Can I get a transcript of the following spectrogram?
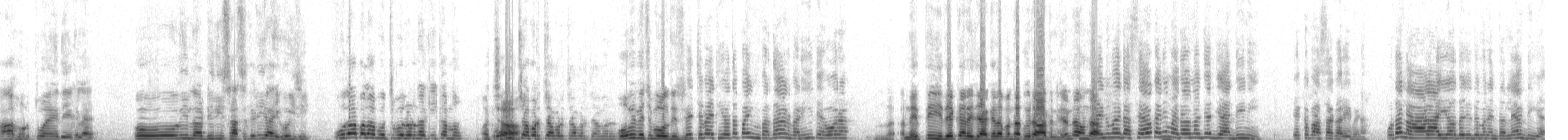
ਆ ਹੁਣ ਤੂੰ ਐਂ ਦੇਖ ਲੈ ਉਹ ਉਹਦੀ ਲਾਡੀ ਦੀ ਸੱਸ ਜਿਹੜੀ ਆਈ ਹੋਈ ਸੀ ਉਹਦਾ ਭਲਾ ਮੁੱਚ ਬੋਲਣ ਦਾ ਕੀ ਕੰਮ? ਉਹ ਅੱਛਾ। ਵੀ ਚਬਰ ਚਬਰ ਚਬਰ ਚਬਰ। ਉਹ ਵੀ ਵਿੱਚ ਬੋਲਦੀ ਸੀ। ਵਿੱਚ ਬੈਠੀ ਉਹ ਤਾਂ ਭਾਈ ਪ੍ਰਧਾਨ ਬਣੀ ਤੇ ਹੋਰ। ਲੈ, ਨਹੀਂ ਧੀ ਦੇ ਘਰੇ ਜਾ ਕੇ ਤਾਂ ਬੰਦਾ ਕੋਈ ਰਾਤ ਨਹੀਂ ਰਹਿੰਦਾ ਹੁੰਦਾ। ਤੈਨੂੰ ਮੈਂ ਦੱਸਿਆ ਉਹ ਕਹਿੰਦੀ ਮੈਂ ਤਾਂ ਉਹਨਾਂ ਚਿਰ ਜਾਂਦੀ ਨਹੀਂ ਇੱਕ ਪਾਸਾ ਕਰੇ ਬਿਨਾ। ਉਹ ਤਾਂ ਨਾਲ ਆਈ ਆ ਉਹਦੇ ਜਦੋਂ ਮਨਿੰਦਰ ਲਿਆਂਦੀ ਆ।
